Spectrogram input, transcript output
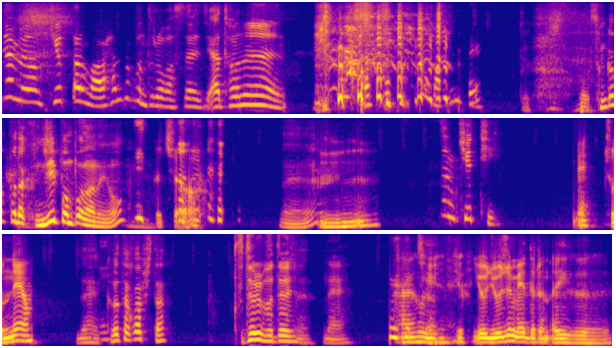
왜냐면 귀엽다는 말 한두 번 들어봤어야지. 아 저는 어, 생각보다 굉장히 뻔뻔하네요. 그렇죠. 네, 음, 무슨 큐티. 네, 좋네요. 네, 그렇다고 합시다. 부들부들. 네. 아이고, 요, 요- 요즘 애들은, 아이고.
